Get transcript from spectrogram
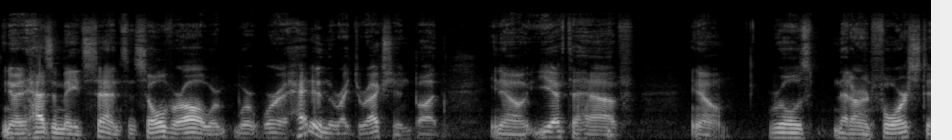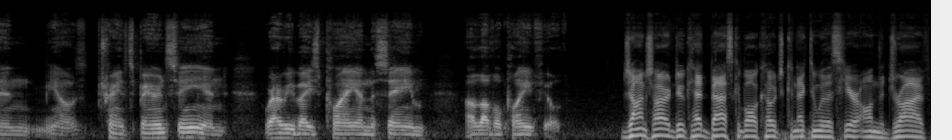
you know, it hasn't made sense. And so overall, we're we're we're headed in the right direction. But you know, you have to have, you know, rules that are enforced and you know transparency and where everybody's playing on the same uh, level playing field. Jon Scheyer, Duke head basketball coach, connecting with us here on the drive.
